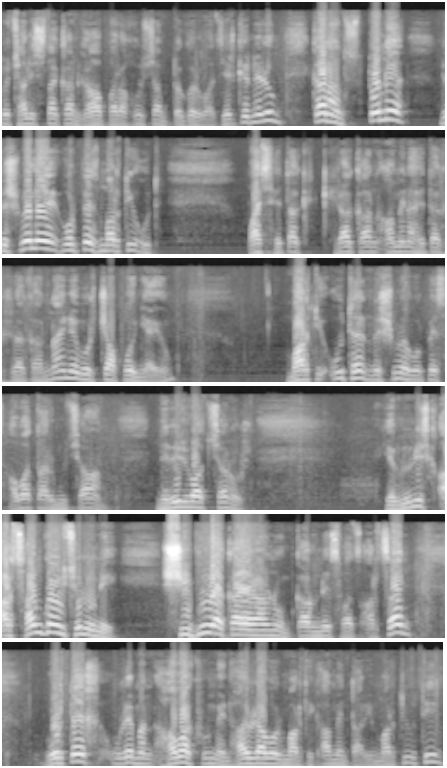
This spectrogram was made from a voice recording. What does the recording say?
սոցիալիստական գաղափարախոսությամբ տոգորված երկրներում կանանց տոնը նշվել է որպես մարտի 8 բայց հետաքրքրական ամենահետաքրքրականն այն է որ ճապոնիայում Մարտի 8-ը նշում է որպես հավատարմության, նվիրվածության օր։ Եվ նույնիսկ արցան գոյություն ունի Շիբույա կայարանում կանգնեցված արցան, որտեղ ուրեմն հավաքվում են հարյուրավոր մարդիկ ամեն տարի մարտի 8-ին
